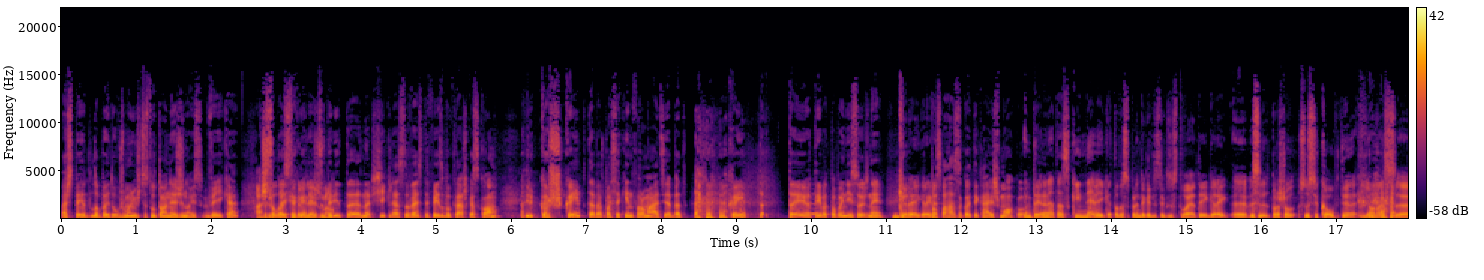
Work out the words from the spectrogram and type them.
Aš spėju, labai daug žmonių iš tiesų to nežino. Jis veikia. Aš Visą laiką tikrai gali nežinau. atidaryti naršyklę, suvesti facebook.com ir kažkaip tave pasiekia informacija. Bet kaip, tai, tai va, pabandysiu, žinai, Gerai, gerai. Papasakoti, ką išmokau. internetas, kai neveikia, tada supranti, kad jis egzistuoja. Tai gerai, e, visi prašau susikaupti. Jonas e,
